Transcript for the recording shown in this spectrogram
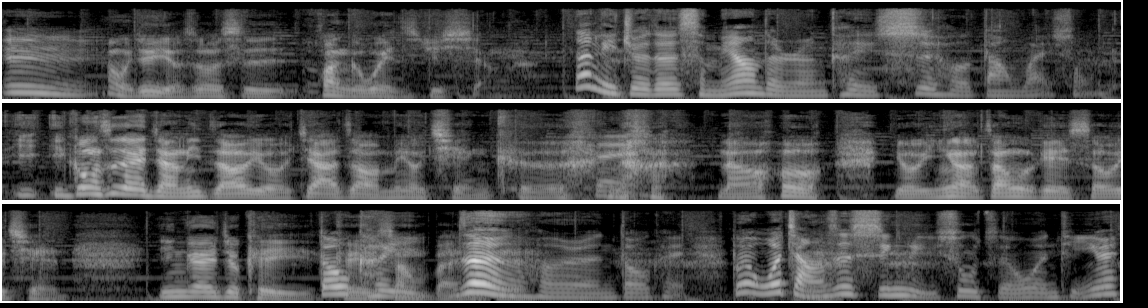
嗯，那我觉得有时候是换个位置去想。那你觉得什么样的人可以适合当外送员？以以公司来讲，你只要有驾照，没有前科，然后有银行账户可以收钱，应该就可以都可以上班。任何人都可以。不是我讲的是心理素质的问题，因为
